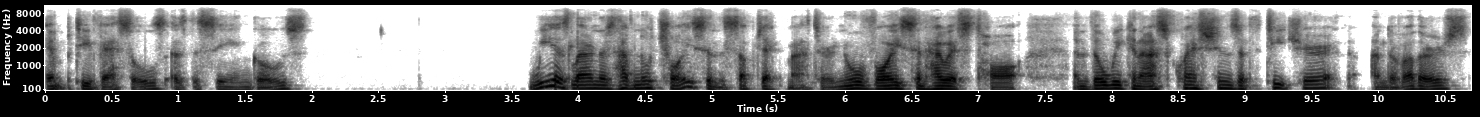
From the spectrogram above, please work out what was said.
empty vessels, as the saying goes, we as learners have no choice in the subject matter, no voice in how it's taught, and though we can ask questions of the teacher and of others,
